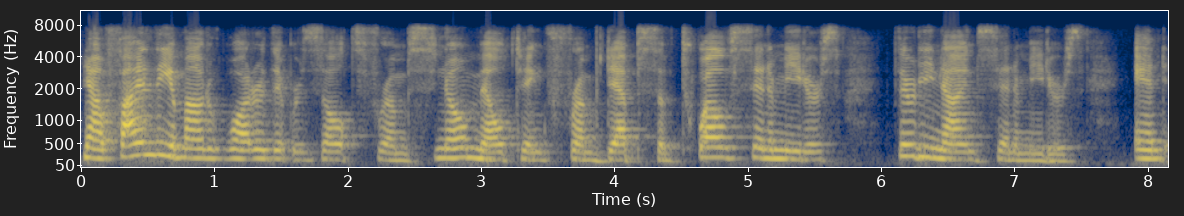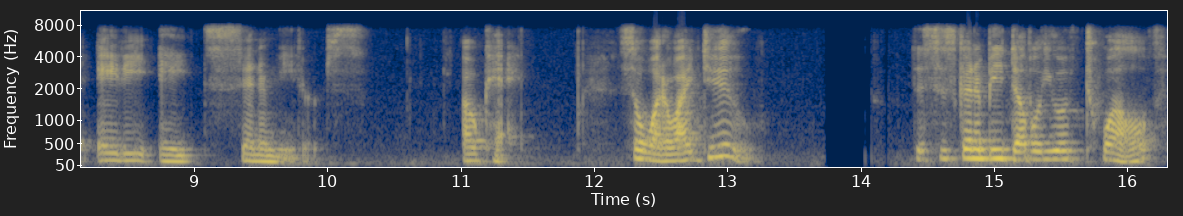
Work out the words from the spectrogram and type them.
now find the amount of water that results from snow melting from depths of 12 centimeters, 39 centimeters, and 88 centimeters. Okay, so what do I do? This is going to be W of 12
